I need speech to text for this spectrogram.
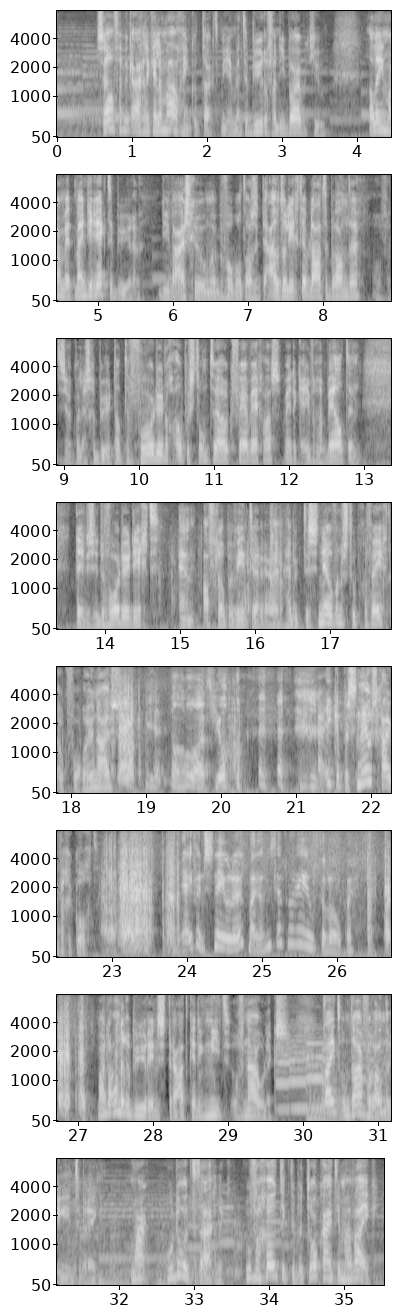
Zelf heb ik eigenlijk helemaal geen contact meer met de buren van die barbecue. Alleen maar met mijn directe buren. Die waarschuwen me bijvoorbeeld als ik de autolicht heb laten branden. Of het is ook wel eens gebeurd dat de voordeur nog open stond terwijl ik ver weg was. Werd ik even gebeld en deden ze de voordeur dicht. En afgelopen winter uh, heb ik de sneeuw van de stoep geveegd, ook voor hun huis. Ja, nog wat, joh. Ja, ik heb een sneeuwschuiver gekocht. Ja, ik vind sneeuw leuk, maar dan niet dat ik doorheen hoef te lopen. Maar de andere buren in de straat ken ik niet, of nauwelijks. Tijd om daar verandering in te brengen. Maar hoe doe ik dat eigenlijk? Hoe vergroot ik de betrokkenheid in mijn wijk?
